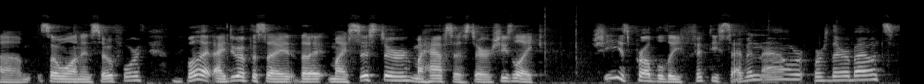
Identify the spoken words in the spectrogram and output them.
um, so on and so forth. But I do have to say that my sister, my half sister, she's like she is probably 57 now or, or thereabouts.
